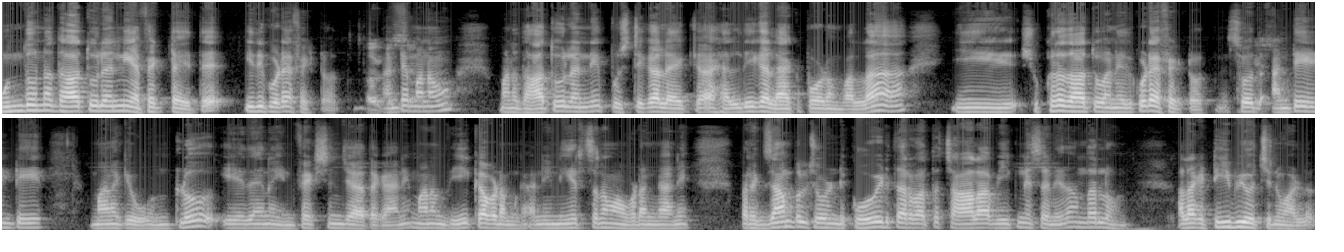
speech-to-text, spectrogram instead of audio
ముందున్న ధాతువులన్నీ ఎఫెక్ట్ అయితే ఇది కూడా ఎఫెక్ట్ అవుతుంది. అంటే. మనం మన ధాతువులన్నీ పుష్టిగా లేక హెల్దీగా లేకపోవడం వల్ల ఈ శుక్రధాతువు అనేది కూడా ఎఫెక్ట్ అవుతుంది. సో. అంటే ఏంటి? మనకి ఒంట్లో ఏదైనా ఇన్ఫెక్షన్ చేత కానీ మనం వీక్ అవ్వడం కానీ నీరసనం అవ్వడం కానీ ఫర్ ఎగ్జాంపుల్ చూడండి కోవిడ్ తర్వాత చాలా వీక్నెస్ అనేది అందరిలో ఉంది. అలాగే టీబీ వచ్చిన వాళ్ళు.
